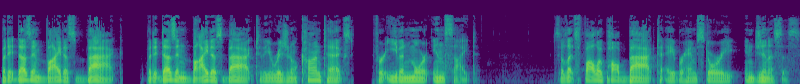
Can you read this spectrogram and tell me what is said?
but it does invite us back but it does invite us back to the original context for even more insight. So let's follow Paul back to Abraham's story in Genesis.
